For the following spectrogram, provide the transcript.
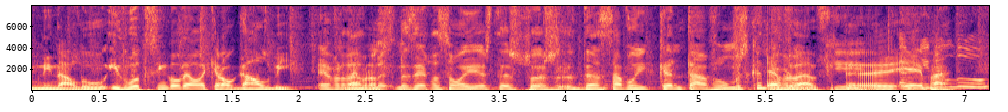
Menina Lu e do outro single dela, que era o Galbi. É verdade, mas, mas em relação a este, as pessoas dançavam e cantavam, mas É cantavam verdade. o quê? Eh, A é, menina Lu.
